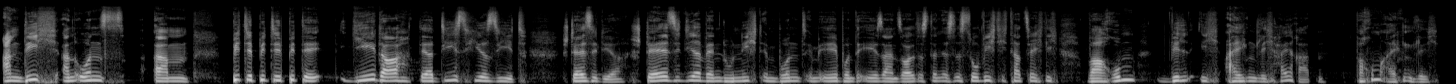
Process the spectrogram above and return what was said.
an dich, an uns. Ähm, bitte, bitte, bitte, jeder, der dies hier sieht, stell sie dir. Stell sie dir, wenn du nicht im Bund, im Ehebund der Ehe sein solltest. Denn es ist so wichtig tatsächlich, warum will ich eigentlich heiraten? Warum eigentlich?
